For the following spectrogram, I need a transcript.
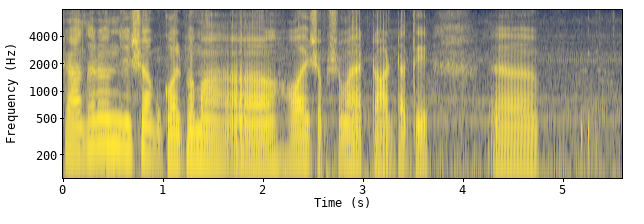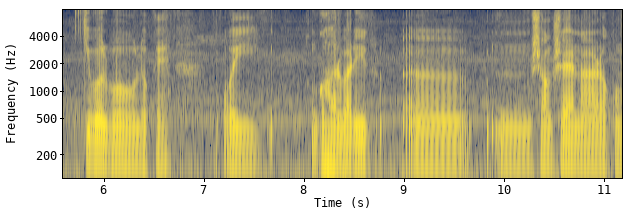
সাধারণ যেসব গল্প মা হয় সবসময় একটা আড্ডাতে কি বলব ওগুলোকে, ওই ঘরবাড়ির সংসারে নানা রকম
